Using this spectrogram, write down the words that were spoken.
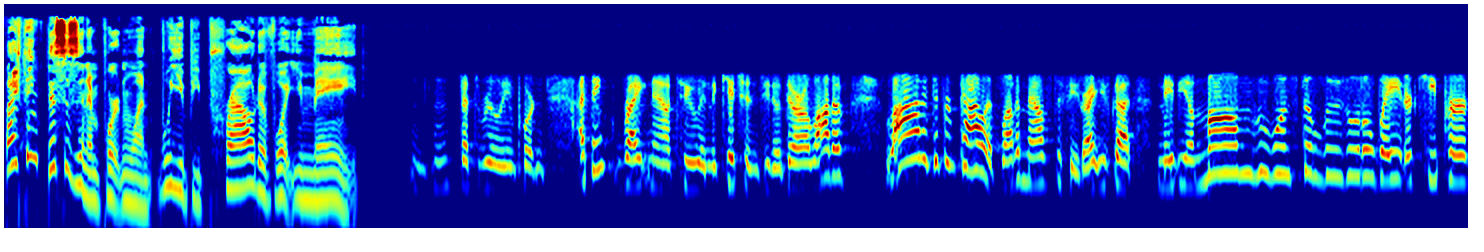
But I think this is an important one. Will you be proud of what you made? Mm-hmm. That's really important. I think right now too in the kitchens, you know, there are a lot of lot of different palates, a lot of mouths to feed, right? You've got maybe a mom who wants to lose a little weight or keep her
